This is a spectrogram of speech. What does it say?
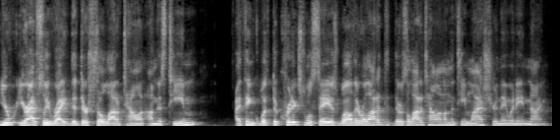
you're you're absolutely right that there's still a lot of talent on this team. I think what the critics will say is, well, there were a lot of there was a lot of talent on the team last year, and they went eight and nine,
